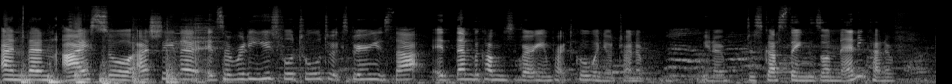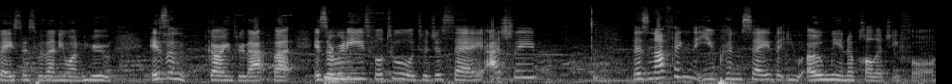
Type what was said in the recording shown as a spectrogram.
and then I saw actually that it's a really useful tool to experience that. It then becomes very impractical when you're trying to, you know, discuss things on any kind of basis with anyone who isn't going through that. But it's a really useful tool to just say, actually, there's nothing that you can say that you owe me an apology for.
